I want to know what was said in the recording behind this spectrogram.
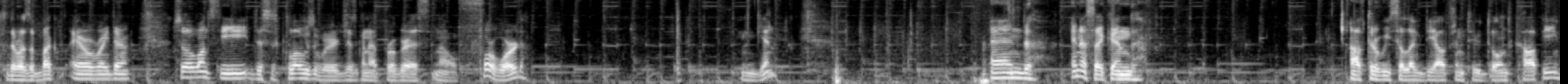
So there was a bug arrow right there. So once the this is closed, we're just gonna progress now forward. Again. And in a second, after we select the option to don't copy,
